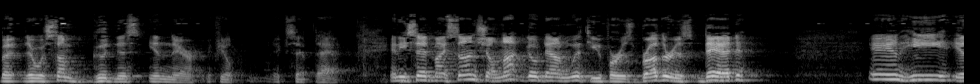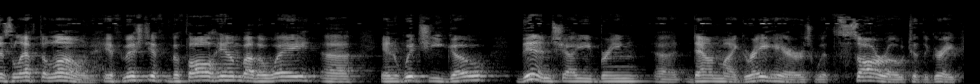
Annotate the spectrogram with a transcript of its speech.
but there was some goodness in there, if you'll accept that. And he said, my son shall not go down with you for his brother is dead and he is left alone. If mischief befall him by the way uh, in which ye go, then shall ye bring uh, down my gray hairs with sorrow to the grave.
